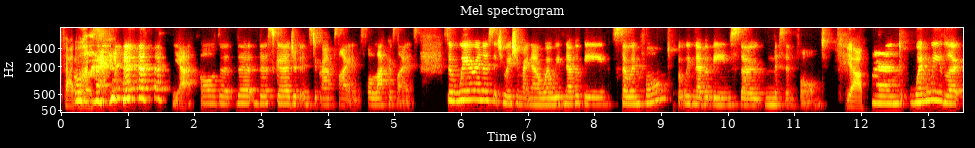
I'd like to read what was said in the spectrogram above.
fabulous. Yeah, or the, the the scourge of Instagram science or lack of science. So we're in a situation right now where we've never been so informed, but we've never been so misinformed. Yeah. And when we look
